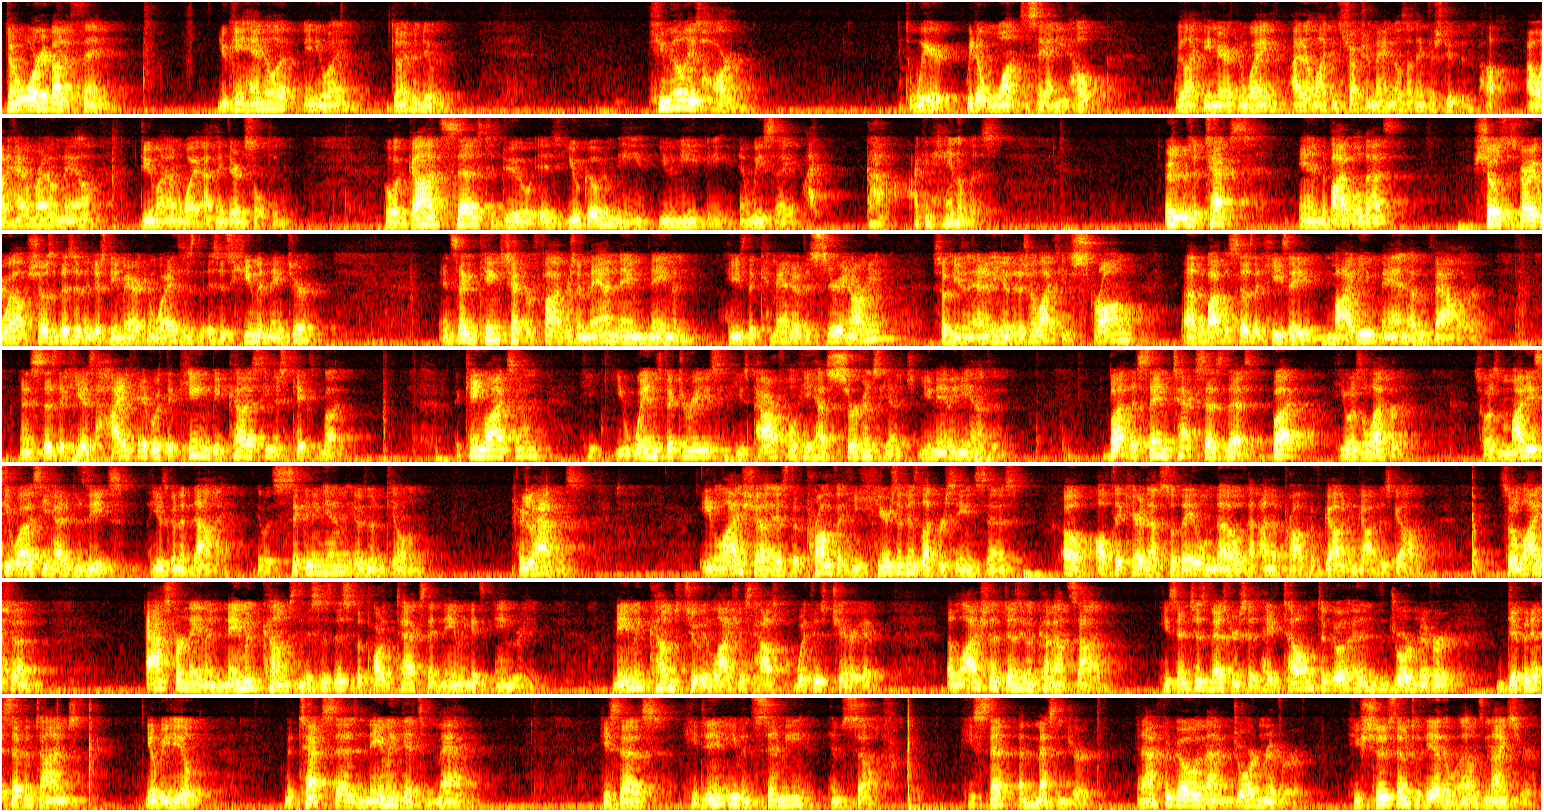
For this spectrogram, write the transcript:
Don't worry about a thing. You can't handle it anyway. Don't even do it. Humility is hard. It's weird. We don't want to say, I need help. We like the American way. I don't like instruction manuals. I think they're stupid. I want to hammer my own nail, do my own way. I think they're insulting. But what God says to do is, you go to me, you need me, and we say, God, I can handle this. There's, a text in the Bible that shows us very well. It shows that this isn't just the American way, this is, this is human nature. In 2 Kings chapter 5, there's a man named Naaman. He's the commander of the Syrian army, so he's an enemy of the Israelites. He's strong. Uh, the Bible says that he's a mighty man of valor. And it says that he has high favor with the king because he just kicks butt. The king likes him. He, he wins victories. He's powerful. He has servants. He has, you name it, he has it. But the same text says this But he was a leper. So, as mighty as he was, he had a disease. He was going to die. It was sickening him. It was going to kill him. Here's what happens Elisha is the prophet. He hears of his leprosy and says, Oh, I'll take care of that so they will know that I'm a prophet of God and God is God. So Elisha asks for Naaman. Naaman comes, and this is, this is the part of the text that Naaman gets angry. Naaman comes to Elisha's house with his chariot. Elisha doesn't even come outside. He sends his messenger and says, Hey, tell him to go in the Jordan River, dip in it seven times, you'll be healed. The text says Naaman gets mad. He says, He didn't even send me himself. He sent a messenger, and I have to go in that Jordan River. He should have sent it to the other one. That one's nicer.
